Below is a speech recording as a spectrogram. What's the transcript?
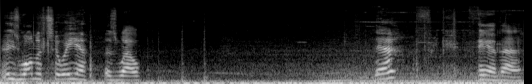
There's one or two here as well. Yeah? Here, there.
